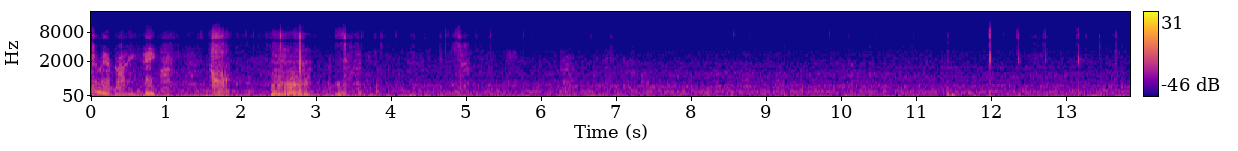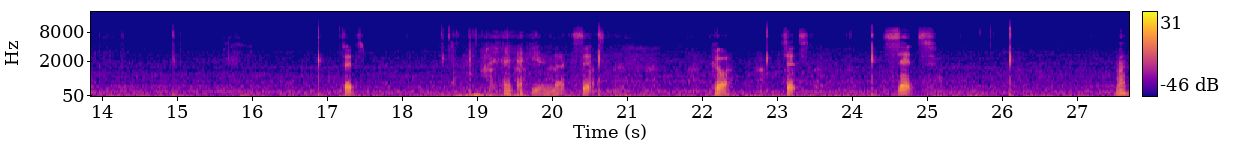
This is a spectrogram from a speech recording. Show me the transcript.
Come here, buddy. Hey. Sits. You're nuts. Sits. Kua. Sits. Sits. Come on.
